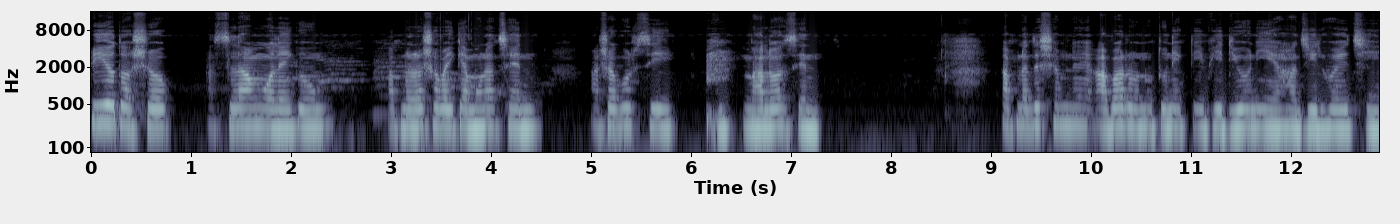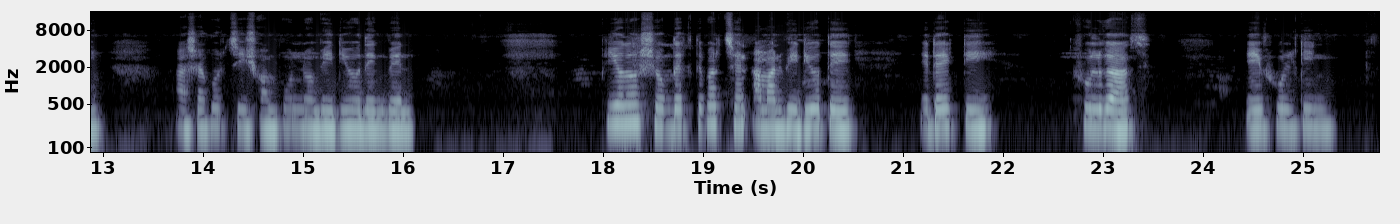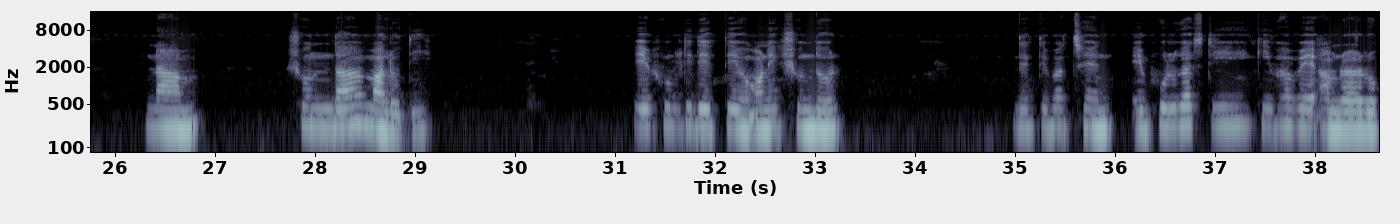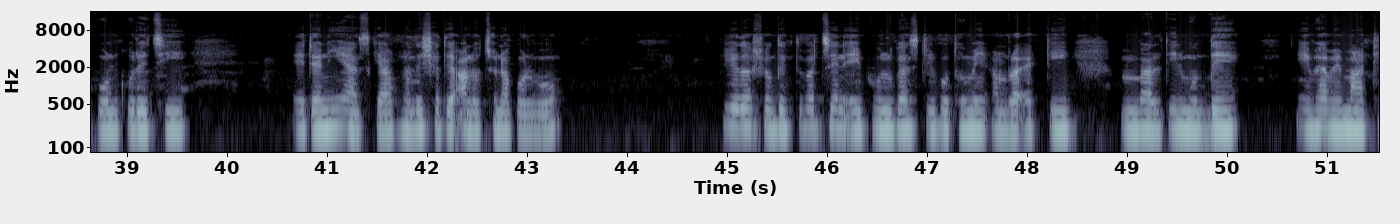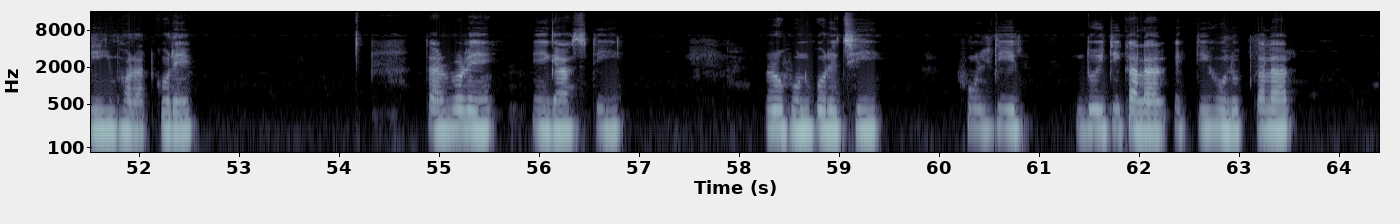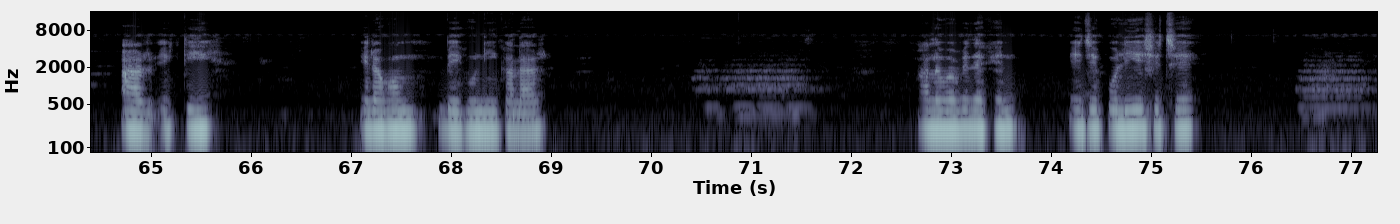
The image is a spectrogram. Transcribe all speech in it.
প্রিয় দর্শক, আসসালামু আলাইকুম। আপনারা সবাই কেমন আছেন? আশা করছি ভালো আছেন। আপনাদের সামনে আবারও নতুন একটি ভিডিও নিয়ে হাজির হয়েছি। আশা করছি সম্পূর্ণ ভিডিও দেখবেন। প্রিয় দর্শক, দেখতে পাচ্ছেন আমার ভিডিওতে এটা একটি ফুল গাছ। এই ফুলটির নাম সন্ধ্যা মালতী। এই ফুলটি দেখতে অনেক সুন্দর। দেখতে পাচ্ছেন এই ফুল গাছটি কীভাবে আমরা রোপণ করেছি, এটা নিয়ে আজকে আপনাদের সাথে আলোচনা করব। প্রিয় দর্শক, দেখতে পাচ্ছেন, এই ফুল গাছটির প্রথমে আমরা একটি বালতির মধ্যে এভাবে মাটি ভরাট করে তারপরে এই গাছটি রোপণ করেছি। ফুলটির দুইটি কালার, একটি হলুদ কালার আর একটি এরকম বেগুনি কালার। ভালোভাবে দেখেন, এই যে কলি এসেছে,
